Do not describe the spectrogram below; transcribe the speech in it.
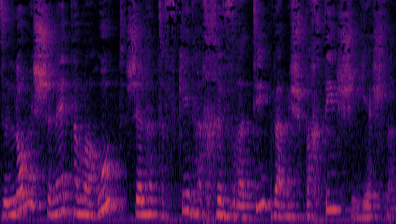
זה לא משנה את המהות של התפקיד החברתי והמשפחתי שיש לנו.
